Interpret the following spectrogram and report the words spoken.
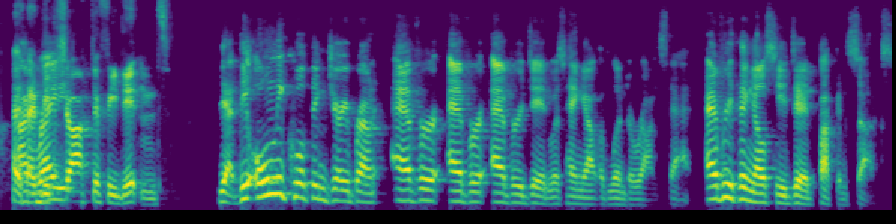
I'd right? be shocked if he didn't. Yeah, the only cool thing Jerry Brown ever, ever, ever did was hang out with Linda Ronstadt. Everything else he did fucking sucks.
